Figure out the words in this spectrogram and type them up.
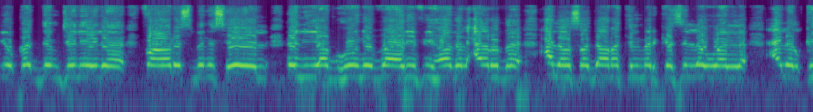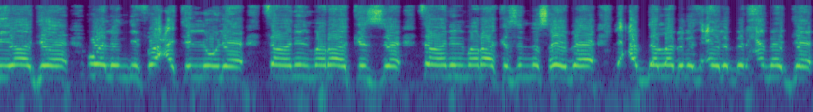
يقدم جليله فارس بن سهيل اليبهوني الظاهري في هذا العرض على صدارة المركز الأول على القياده والاندفاعة الأولى. ثاني المراكز ثاني المراكز النصيبة لعبد الله بن ثعيل بن حمد.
